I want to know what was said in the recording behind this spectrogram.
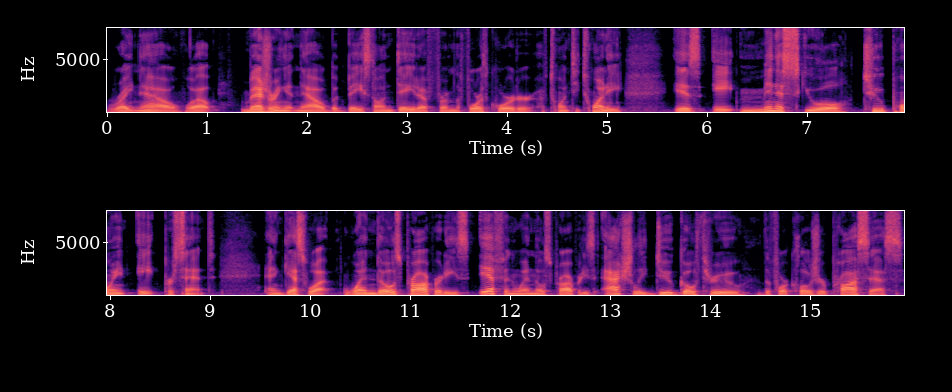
right now, well, measuring it now, but based on data from the fourth quarter of 2020, is a minuscule 2.8%. And guess what? When those properties, if and when those properties actually do go through the foreclosure process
